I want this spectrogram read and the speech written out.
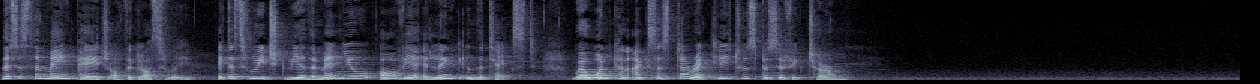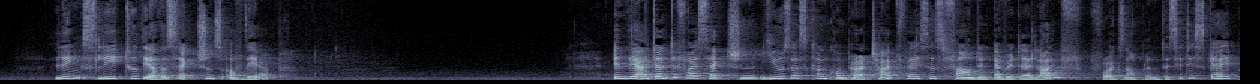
This is the main page of the glossary. It is reached via the menu or via a link in the text, where one can access directly to a specific term. Links lead to the other sections of the app. In the Identify section, users can compare typefaces found in everyday life, for example in the cityscape,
